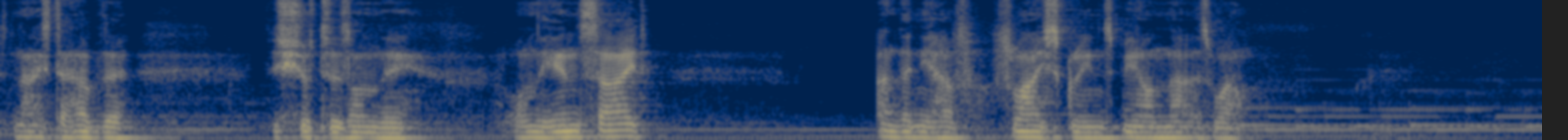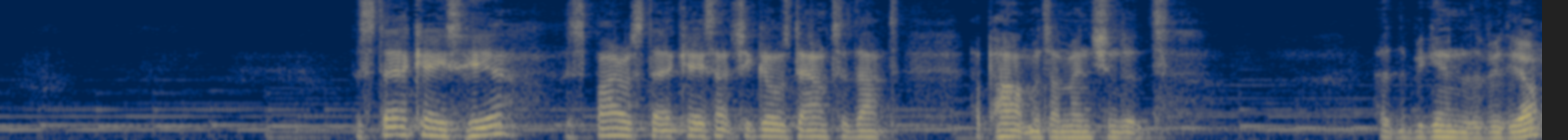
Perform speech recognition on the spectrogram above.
It's nice to have the the shutters on the on the inside and then you have fly screens beyond that as well. The staircase here, the spiral staircase actually goes down to that apartment I mentioned at, at the beginning of the video,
